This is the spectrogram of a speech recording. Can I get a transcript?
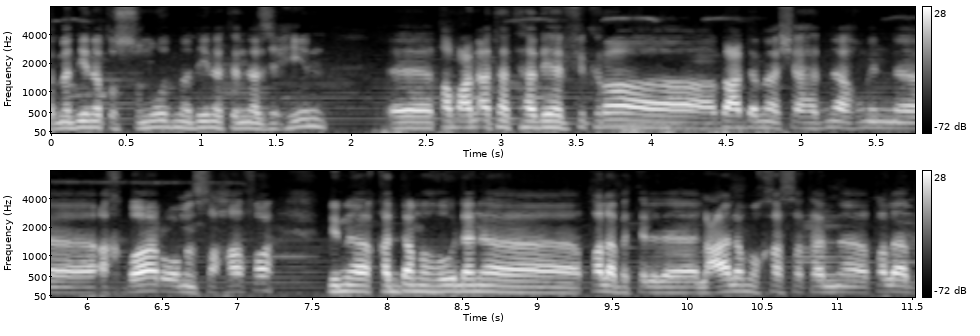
مدينة الصمود مدينة النازحين. طبعا أتت هذه الفكرة بعدما شاهدناه من أخبار ومن صحافة بما قدمه لنا طلبة العالم وخاصة طلبة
